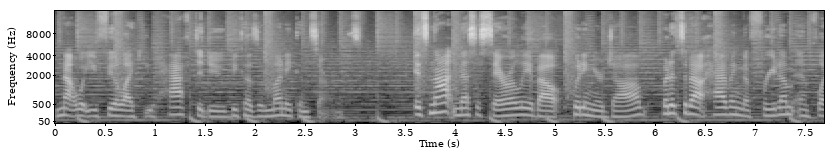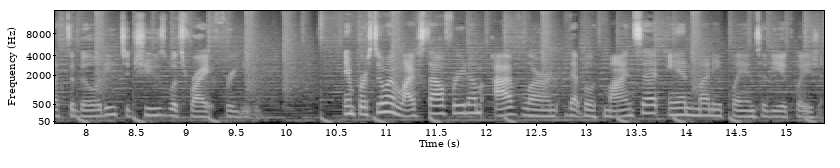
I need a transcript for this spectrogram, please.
not what you feel like you have to do because of money concerns. It's not necessarily about quitting your job, but it's about having the freedom and flexibility to choose what's right for you. In pursuing lifestyle freedom, I've learned that both mindset and money play into the equation.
